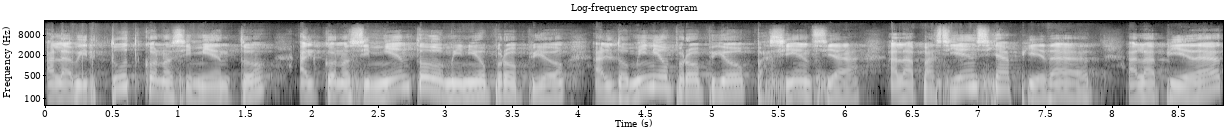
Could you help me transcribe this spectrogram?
a la virtud conocimiento, al conocimiento dominio propio, al dominio propio paciencia, a la paciencia piedad, a la piedad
